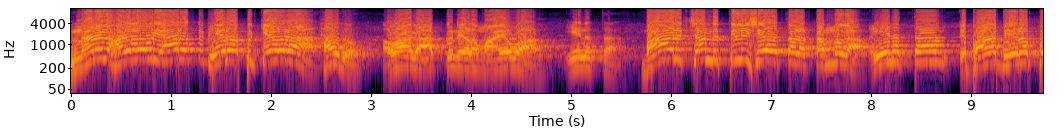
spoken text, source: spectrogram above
ನನಗ ಹಳದವ್ರು ಯಾರತ್ತ ಬೀರಪ್ಪ ಕೇಳದ? ಹೌದು. ಅವಾಗ ಅಕ್ಕನ ಹೇಳ ಮಾಯವ್ವ ಏನತ್ತ? ಬಾಳ ಚಂದ ತಿಳಿಸಿ ಹೇಳ್ತಾಳ ತಮ್ಮಗ. ಏನತ್ತ? ಬಾ ಭೀರಪ್ಪ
